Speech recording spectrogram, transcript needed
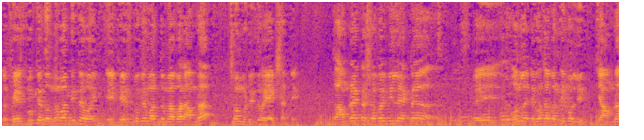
তো ফেসবুককে ধন্যবাদ দিতে হয়, এই ফেসবুকের মাধ্যমে আবার আমরা সংগঠিত হই একসাথে। তো আমরা একটা সবাই মিলে একটা, এই অনলাইনে কথাবার্তা বলি যে আমরা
